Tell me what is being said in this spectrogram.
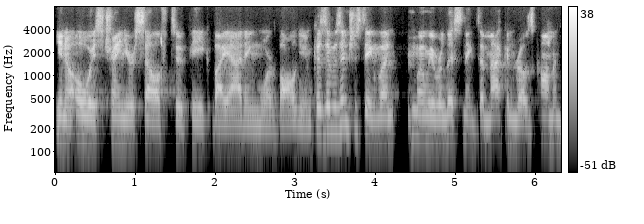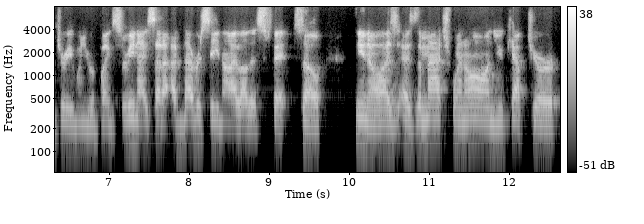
you know always train yourself to peak by adding more volume. Because it was interesting when when we were listening to mcenroe's commentary when you were playing serena i said i've never seen Ajla this fit. So you know as as the match went on you kept your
